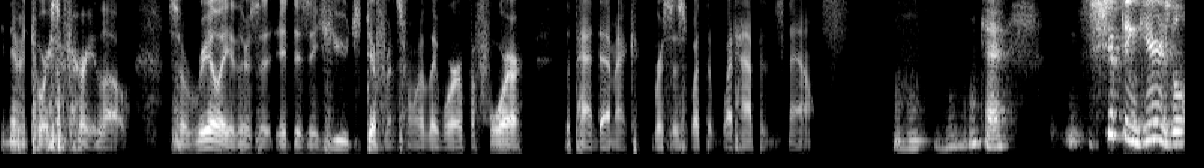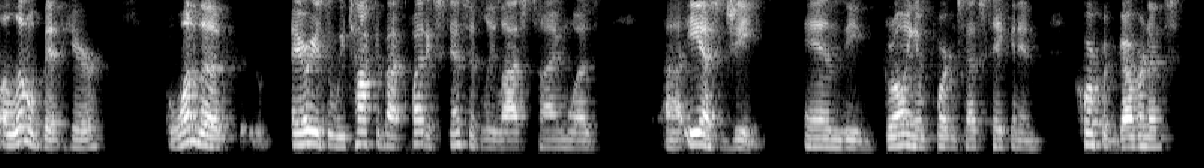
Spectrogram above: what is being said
and inventories are very low. So really, there's a it is a huge difference from where they were before the pandemic versus what the, what happens now. Mm-hmm, mm-hmm. Okay, shifting gears a, a little bit here. One of the areas that we talked about quite extensively last time was uh, ESG and the growing importance that's taken in corporate governance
